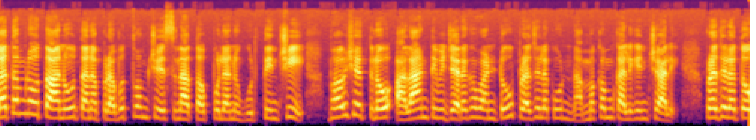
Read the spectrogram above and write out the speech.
గతంలో తాను తన ప్రభుత్వం చేసిన తప్పులను గుర్తించి భవిష్యత్తులో అలాంటివి జరగవంటూ ప్రజలకు నమ్మకం కలిగించాలి. ప్రజలతో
